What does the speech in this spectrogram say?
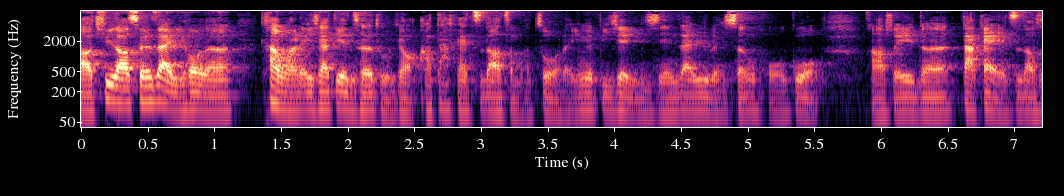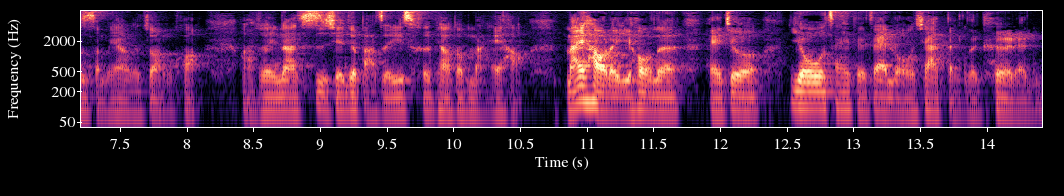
啊，去到车站以后呢，看完了一下电车图，就啊，大概知道怎么做了。因为毕竟以前在日本生活过啊，所以呢，大概也知道是什么样的状况啊，所以呢，事先就把这些车票都买好。买好了以后呢，哎，就悠哉的在楼下等着客人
